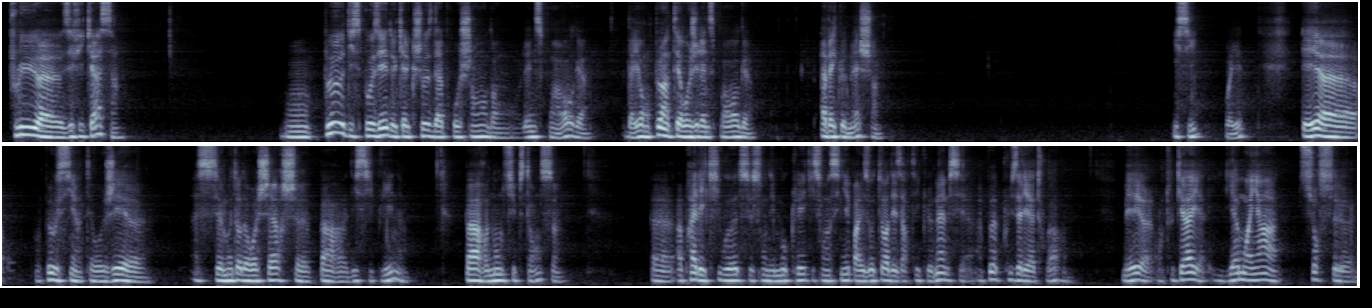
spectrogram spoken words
plus euh, efficaces. On peut disposer de quelque chose d'approchant dans lens.org. D'ailleurs, on peut interroger lens.org avec le mesh. Ici, vous voyez. Et euh, on peut aussi interroger ce moteur de recherche par discipline, par nom de substance. Euh, après, les keywords, ce sont des mots-clés qui sont assignés par les auteurs des articles eux-mêmes. C'est un peu plus aléatoire. Mais euh, en tout cas, il y, a moyen sur ce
